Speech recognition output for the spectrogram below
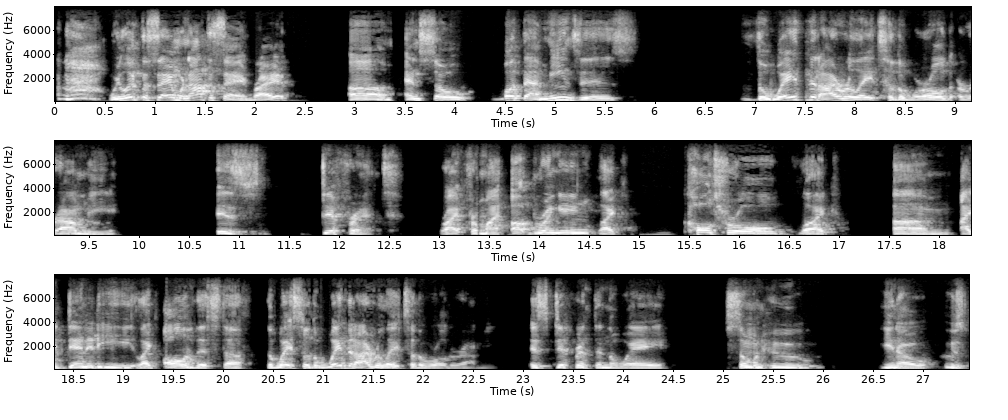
we look the same, we're not the same, right? Um, and so what that means is the way that I relate to the world around me is different, right? From my upbringing, like cultural, like um, identity, like all of this stuff. The way, so the way that I relate to the world around me is different than the way someone who, you know, whose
